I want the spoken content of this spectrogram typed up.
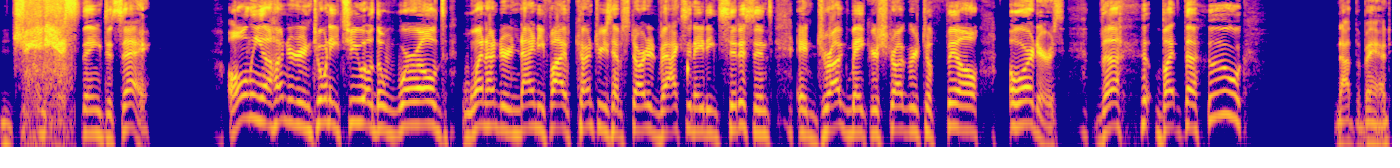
genius thing to say. Only 122 of the world's 195 countries have started vaccinating citizens, and drug makers struggle to fill orders. The but the WHO not the band,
